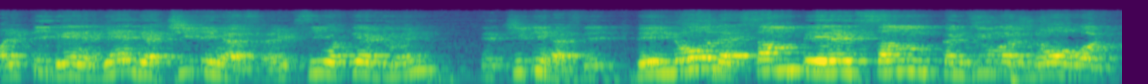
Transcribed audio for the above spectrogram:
Multi-grain. Again they are cheating us, right? See what they are doing? They are cheating us. They, they know that some parents, some consumers know what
